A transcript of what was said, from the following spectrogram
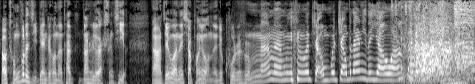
然后重复了几遍之后呢，他当时有点生气了，啊，结果那小朋友呢就哭着说：“妈妈，我找我找不到你的腰啊。”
